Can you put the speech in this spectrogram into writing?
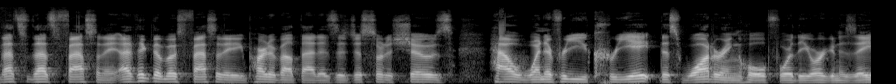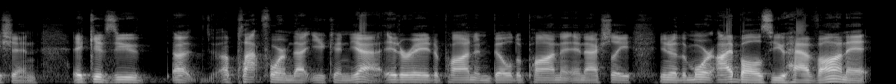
That's that's fascinating. I think the most fascinating part about that is it just sort of shows how whenever you create this watering hole for the organization, it gives you a, a, platform that you can yeah iterate upon and build upon. And actually you know the more eyeballs you have on it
